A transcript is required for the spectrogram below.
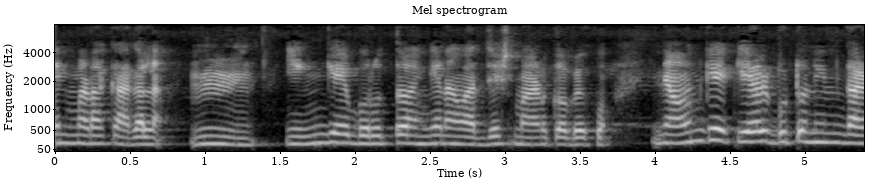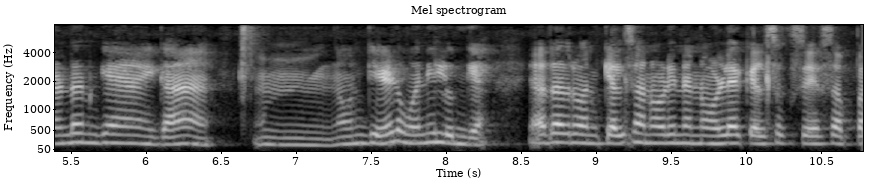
ಏನು ಮಾಡೋಕ್ಕಾಗಲ್ಲ. ಹ್ಞೂ ಹೆಂಗೆ ಬರುತ್ತೋ ಹಂಗೆ ನಾವು ಅಡ್ಜಸ್ಟ್ ಮಾಡ್ಕೋಬೇಕು. ಅವನಿಗೆ ಕೇಳಿಬಿಟ್ಟು ನಿನ್ನ ಗಂಡನಿಗೆ ಈಗ ಅವ್ನಿಗೆ ಹೇಳು ಒನಿಲುಂಗೆ ಯಾವುದಾದ್ರೂ ಒಂದು ಕೆಲಸ ನೋಡಿ ನಾನು ಒಳ್ಳೆ ಕೆಲಸಕ್ಕೆ ಸೇರ್ಸಪ್ಪ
